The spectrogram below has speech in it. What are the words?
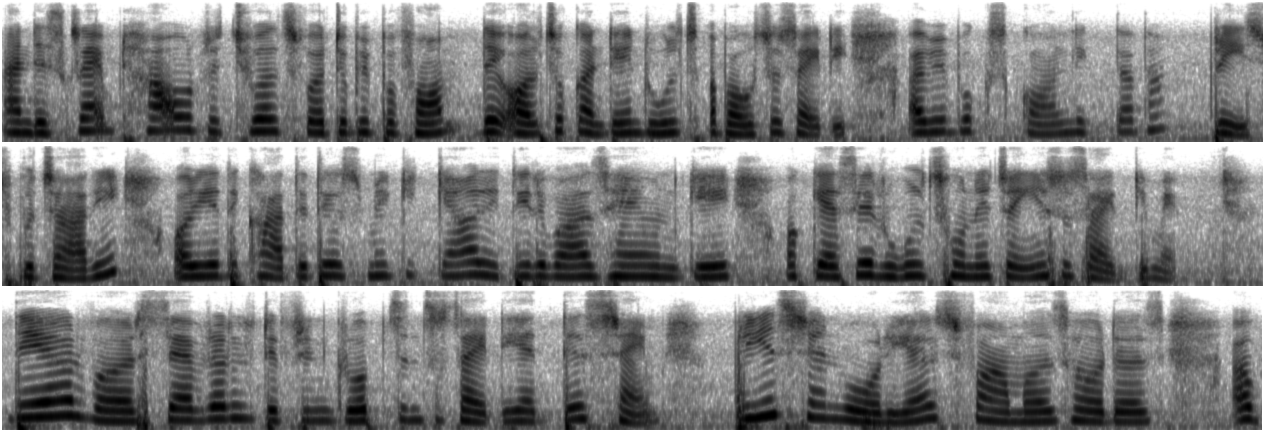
and described how rituals were to be performed. They also contained rules about society. अब ये बुक्स कौन लिखता था प्रीस्ट पुजारी और ये दिखाते थे उसमें कि क्या रीति रिवाज हैं उनके और कैसे रूल्स होने चाहिए सोसाइटी में there were several different groups in society at this time priest and warriors farmers herders अब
